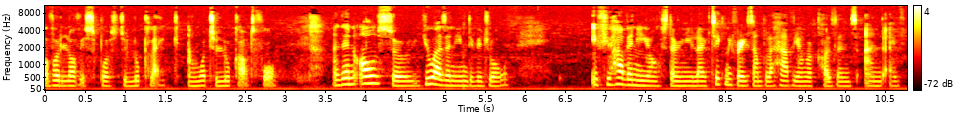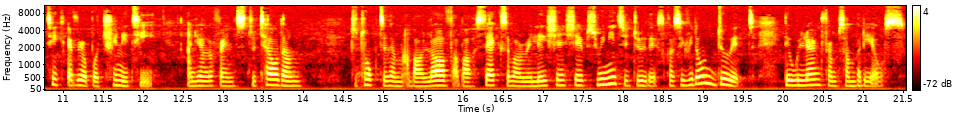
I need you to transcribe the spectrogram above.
of what love is supposed to look like and what to look out for. And then also you as an individual, if you have any youngster in your life, take me for example, I have younger cousins and I take every opportunity and younger friends to tell them to talk to them about love, about sex, about relationships. We need to do this because if you don't do it, they will learn from somebody else.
